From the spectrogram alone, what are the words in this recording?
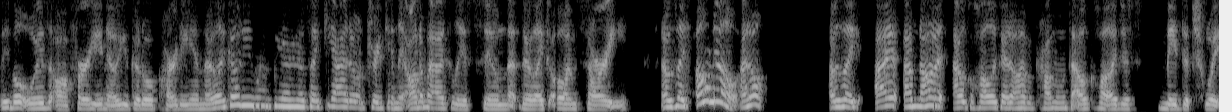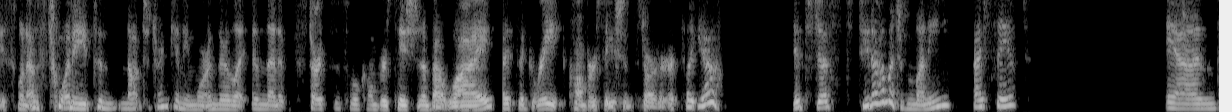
people always offer you know you go to a party and they're like oh do you want beer? And i was like yeah i don't drink. And they automatically assume that they're like oh i'm sorry. I was like oh no i don't I was like, I, I'm not an alcoholic. I don't have a problem with alcohol. I just made the choice when I was 20 to not to drink anymore. And they're like, and then it starts this whole conversation about why. It's a great conversation starter. But yeah, it's just, do you know how much money I've saved? And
